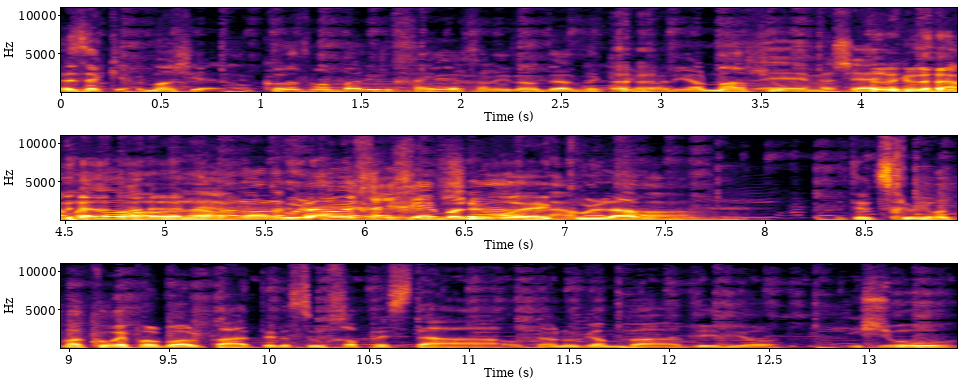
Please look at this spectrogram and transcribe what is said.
איזה כיף, מה ש... כל הזמן בא לי לחייך, אני לא יודע, זה כאילו אני על משהו. זה מה ש... למה לא? למה לא לחייך? כולם מחייכים, אני אפשר, רואה, למה כולם. אתם צריכים לראות מה קורה פה באולפן, תנסו לחפש אותנו גם בווידאו. תראו,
